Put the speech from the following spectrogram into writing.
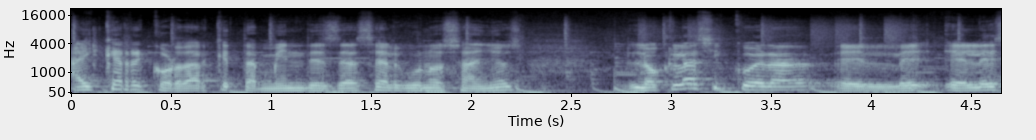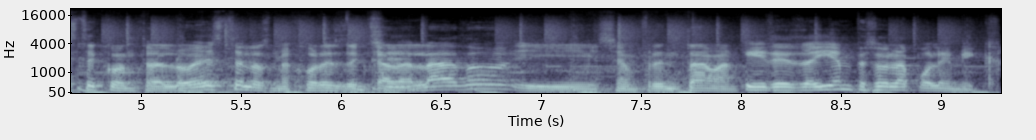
Hay que recordar que también desde hace algunos años lo clásico era el, el este contra el oeste, los mejores de cada Sí. lado y se enfrentaban. Y desde ahí empezó la polémica.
